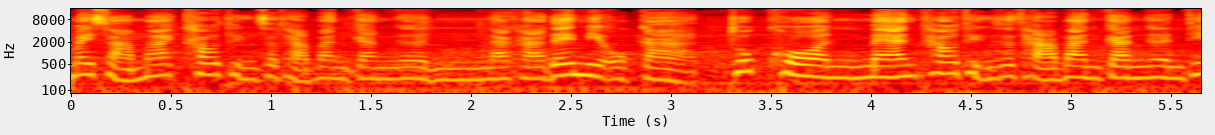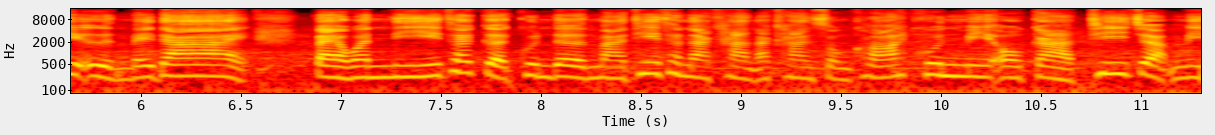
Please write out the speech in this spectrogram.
ไม่สามารถเข้าถึงสถาบันการเงินนะคะ ได้มีโอกาส ทุกคนแม้นเข้าถึงสถาบันการเงินที่อื่นไม่ได้ แต่วันนี้ถ้าเกิดคุณเดินมาที่ธนาคารอาคารสงเคราะห์คุณมีโอกาสที่จะมี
